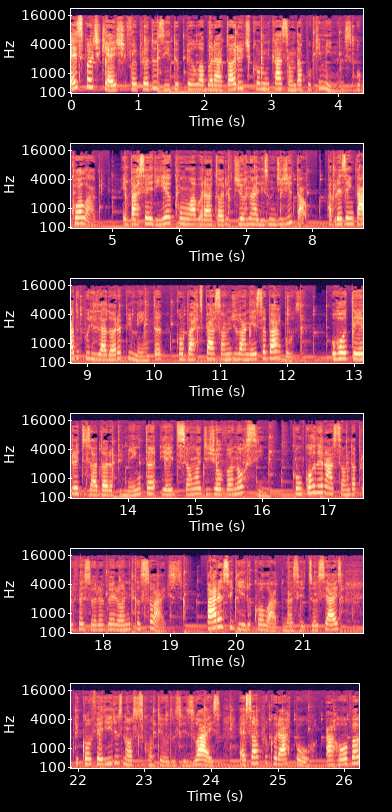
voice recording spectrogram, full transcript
Esse podcast foi produzido pelo Laboratório de Comunicação da PUC Minas, o COLAB em parceria com o Laboratório de Jornalismo Digital, apresentado por Isadora Pimenta, com participação de Vanessa Barbosa. O roteiro é de Isadora Pimenta e a edição é de Giovanna Orsini, com coordenação da professora Verônica Soares. Para seguir o Colab nas redes sociais e conferir os nossos conteúdos visuais, é só procurar por arroba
